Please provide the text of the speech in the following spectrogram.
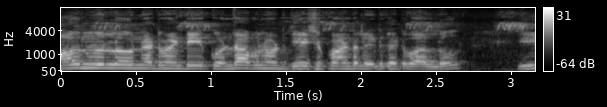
ఆరునూరులో ఉన్నటువంటి కొండాపులోని దేశపాండలు ఎందుకంటే వాళ్ళు ఈ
